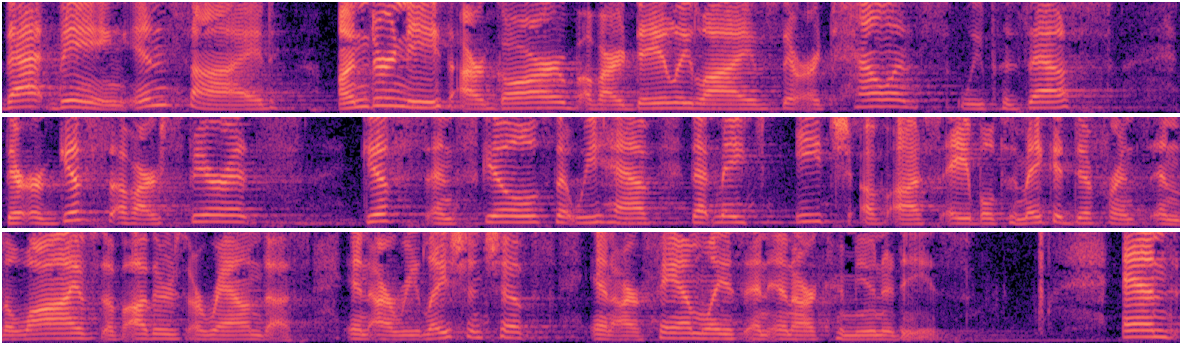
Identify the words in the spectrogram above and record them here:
That being, inside, underneath our garb of our daily lives, there are talents we possess, there are gifts of our spirits, gifts and skills that we have that make each of us able to make a difference in the lives of others around us, in our relationships, in our families, and in our communities. And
